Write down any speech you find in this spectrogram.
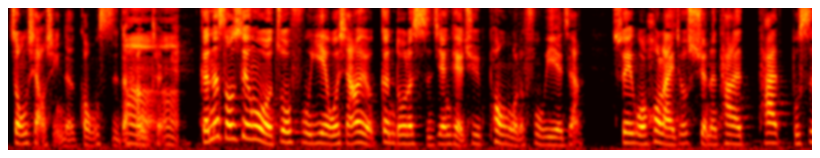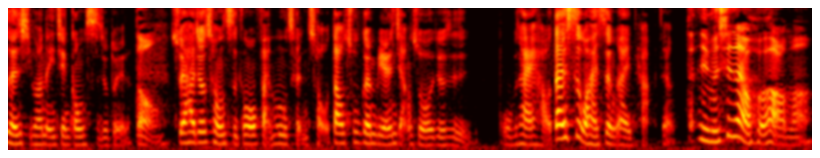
中小型的公司的 hunter。嗯嗯可那时候是因为我做副业，我想要有更多的时间可以去碰我的副业，这样，所以我后来就选了他的他不是很喜欢的一间公司就对了。懂。所以他就从此跟我反目成仇，到处跟别人讲说就是我不太好，但是我还是很爱他这样。但你们现在有和好了吗？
